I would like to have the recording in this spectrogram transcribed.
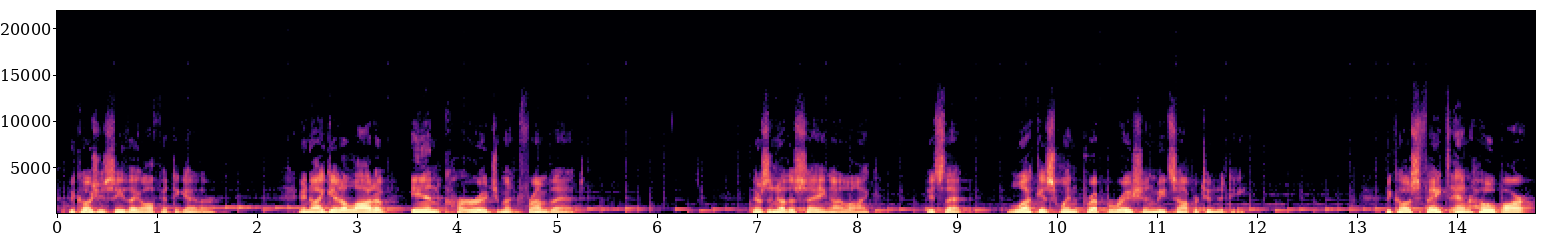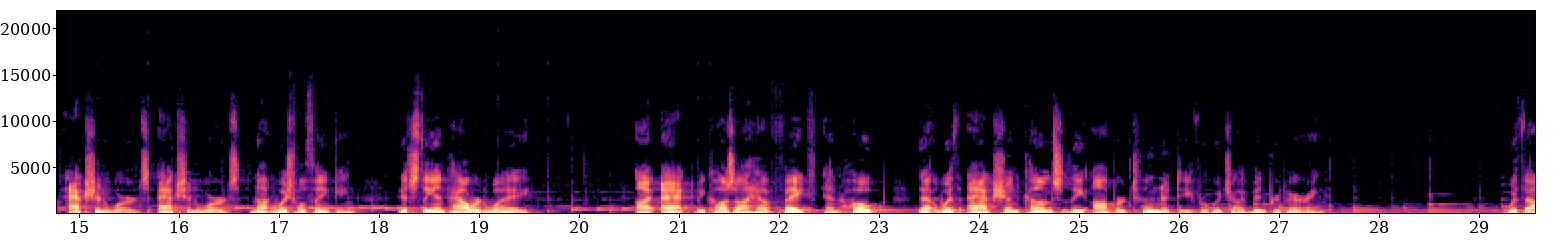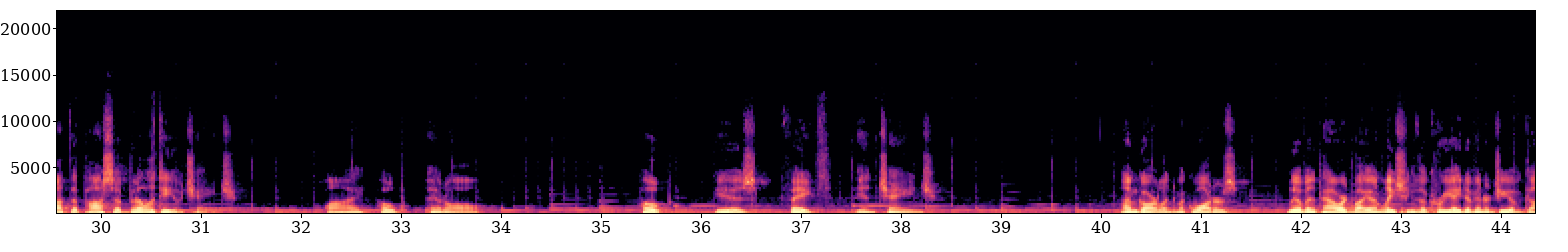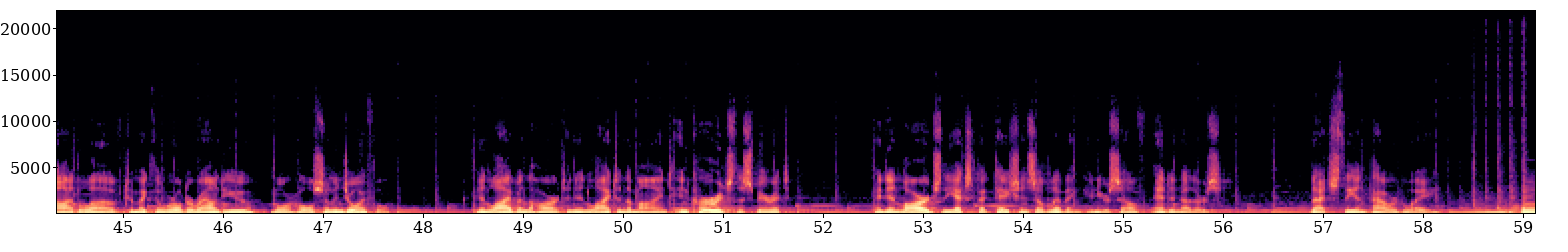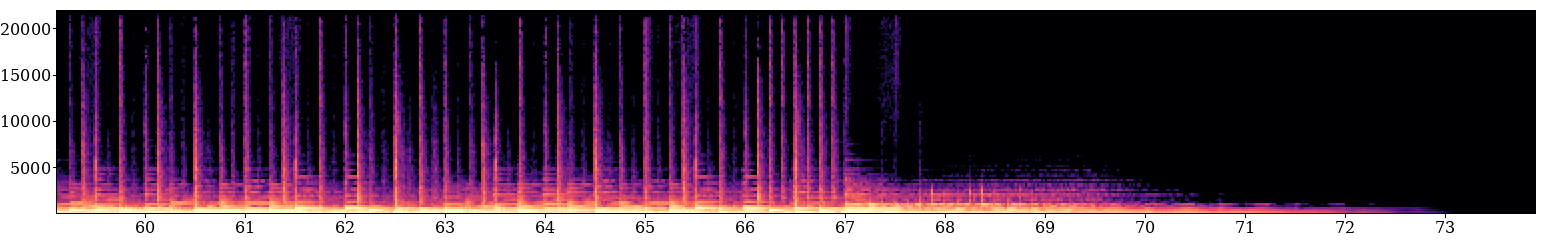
Because you see, they all fit together. And I get a lot of encouragement from that. There's another saying I like it's that luck is when preparation meets opportunity. Because faith and hope are action words, action words, not wishful thinking. It's the empowered way. I act because I have faith and hope that with action comes the opportunity for which I've been preparing. Without the possibility of change, why hope at all? Hope is faith in change. I'm Garland McWaters. Live empowered by unleashing the creative energy of God love to make the world around you more wholesome and joyful. Enliven the heart and enlighten the mind. Encourage the spirit and enlarge the expectations of living in yourself and in others. That's the empowered way.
